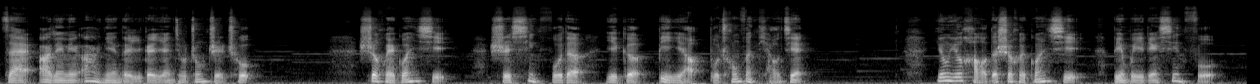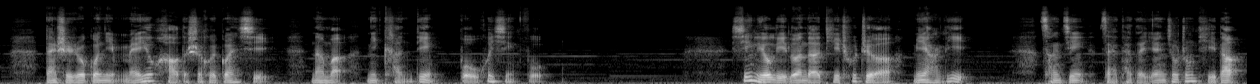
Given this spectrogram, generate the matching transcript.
在2002年的一个研究中指出，社会关系是幸福的一个必要不充分条件。拥有好的社会关系并不一定幸福，但是如果你没有好的社会关系，那么你肯定不会幸福。心流理论的提出者米尔利曾经在他的研究中提到，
